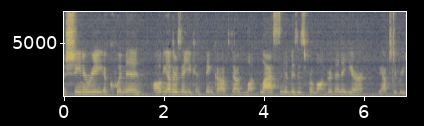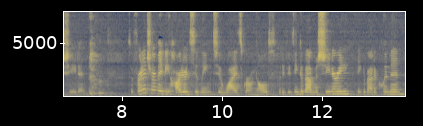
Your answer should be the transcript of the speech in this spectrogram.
machinery, equipment, all the others that you can think of that last in the business for longer than a year, we have to depreciate it. So furniture may be harder to link to why it's growing old, but if you think about machinery, think about equipment,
